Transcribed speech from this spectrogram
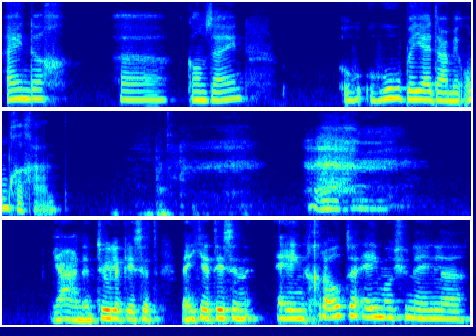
eindig eh, kan zijn. Hoe, ben jij daarmee omgegaan? Ehm, ja, natuurlijk is het, weet je, het is een één grote emotionele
